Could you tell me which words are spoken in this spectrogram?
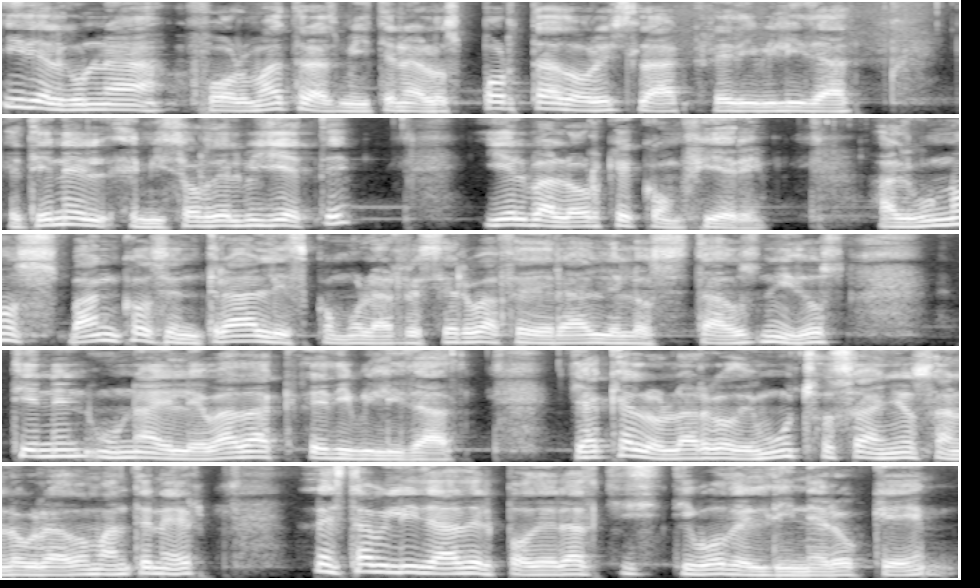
y de alguna forma transmiten a los portadores la credibilidad que tiene el emisor del billete y el valor que confiere. Algunos bancos centrales como la Reserva Federal de los Estados Unidos tienen una elevada credibilidad, ya que a lo largo de muchos años han logrado mantener la estabilidad del poder adquisitivo del dinero que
